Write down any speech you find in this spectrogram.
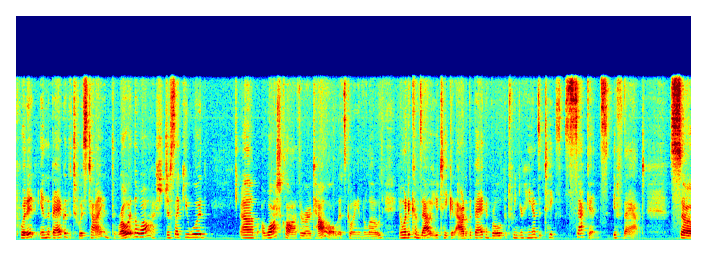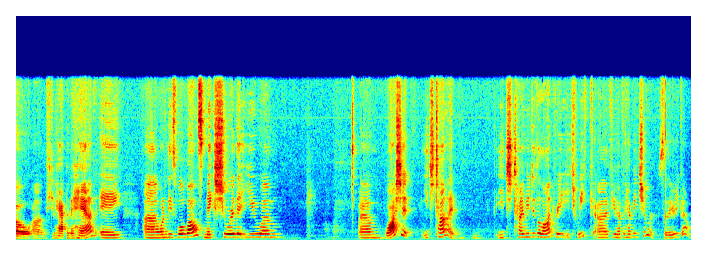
put it in the bag with a twist tie and throw it in the wash, just like you would um, a washcloth or a towel that's going in the load. And when it comes out, you take it out of the bag and roll it between your hands. It takes seconds, if that. So um, if you happen to have a uh, one of these wool balls, make sure that you um, um wash it each time. Each time you do the laundry, each week, uh, if you have a heavy chewer. So there you go.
